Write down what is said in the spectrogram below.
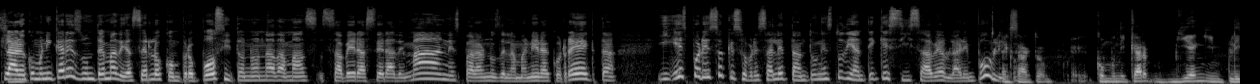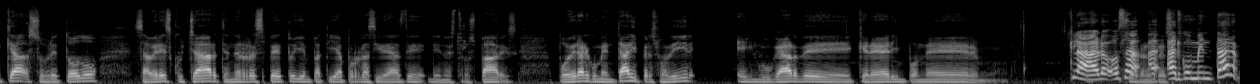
Claro, comunicar es un tema de hacerlo con propósito, no nada más saber hacer ademanes, pararnos de la manera correcta. Y es por eso que sobresale tanto un estudiante que sí sabe hablar en público. Exacto. Eh, comunicar bien implica sobre todo saber escuchar, tener respeto y empatía por las ideas de, de nuestros pares, poder argumentar y persuadir en lugar de querer imponer Claro, o sea, argumentar,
